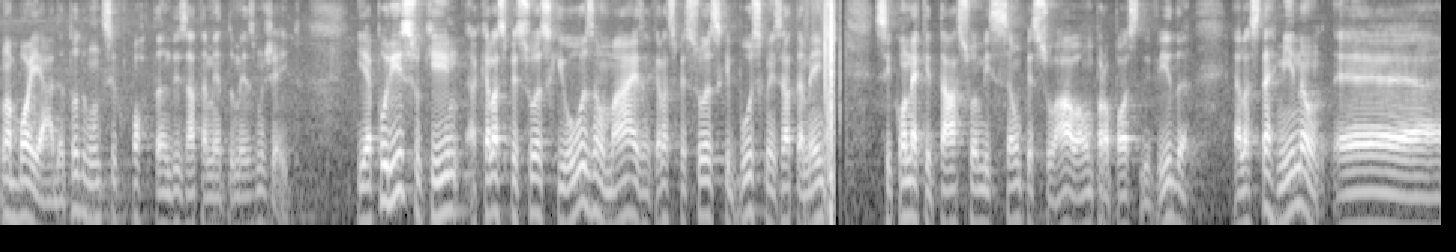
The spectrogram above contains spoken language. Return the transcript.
uma boiada, todo mundo se comportando exatamente do mesmo jeito. E é por isso que aquelas pessoas que ousam mais, aquelas pessoas que buscam exatamente se conectar à sua missão pessoal, a um propósito de vida, elas terminam é,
